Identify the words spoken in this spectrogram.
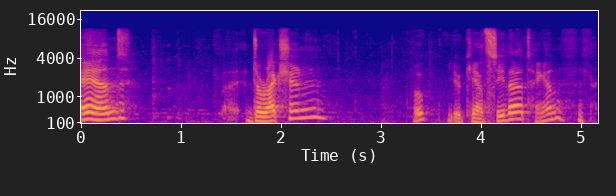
and uh, direction. Oh, you can't see that. Hang on.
